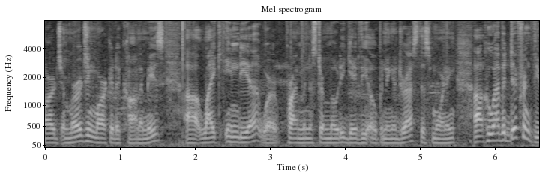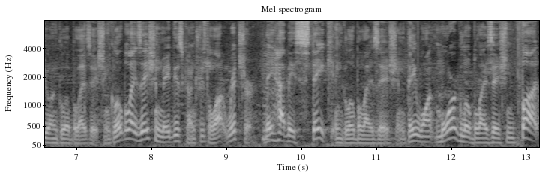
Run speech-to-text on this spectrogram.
large emerging market economies uh, like India India, where Prime Minister Modi gave the opening address this morning, uh, who have a different view on globalization. Globalization made these countries a lot richer. Mm -hmm. They have a stake in globalization. They want more globalization, but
